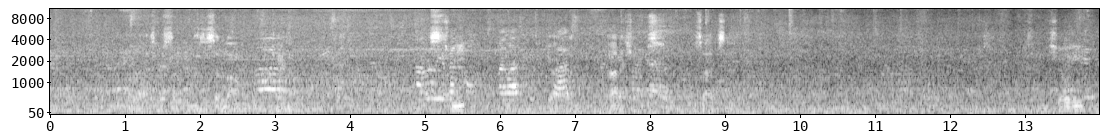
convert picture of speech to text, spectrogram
Alright, so this is- this is a long kind of street. Got a lot of shops side to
